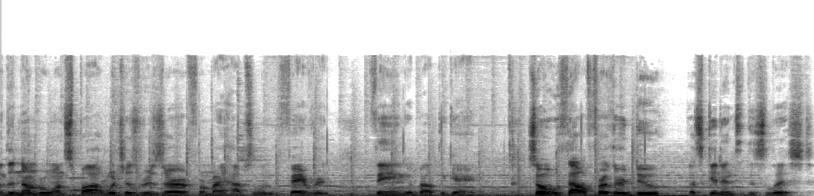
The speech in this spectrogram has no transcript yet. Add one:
for the number one spot, which is reserved for my absolute favorite thing about the game. So without further ado, let's get into this list.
